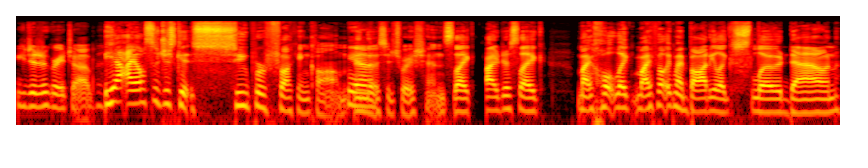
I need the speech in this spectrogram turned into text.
You did a great job. Yeah, I also just get super fucking calm Yeah. in those situations. Like I just like my whole like I felt like my body like slowed down.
